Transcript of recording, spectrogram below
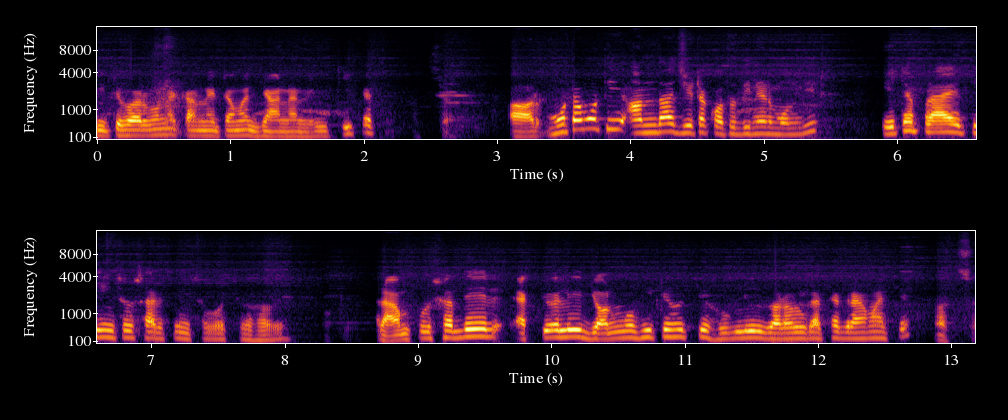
দিতে পারব না কারণ এটা আমার জানা নেই ঠিক আছে? আর মোটামুটি আন্দাজ এটা কতদিনের মন্দির? এটা প্রায় তিনশো সাড়ে তিনশো বছর হবে। রামপ্রসাদের অ্যাকচুয়ালি জন্মভিটে হচ্ছে হুগলির গড়লগাছা গ্রাম আছে। আচ্ছা।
